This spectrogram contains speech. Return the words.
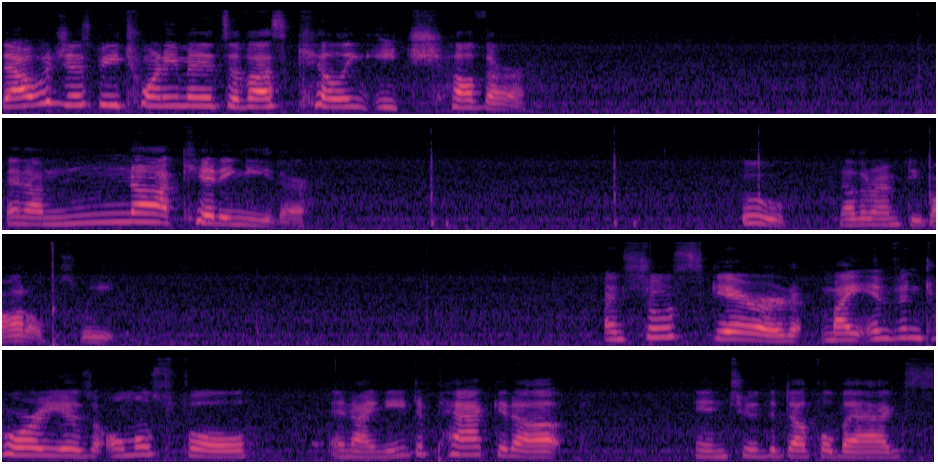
that would just be 20 minutes of us killing each other. And I'm not kidding either. Ooh, another empty bottle. Sweet. I'm so scared. My inventory is almost full, and I need to pack it up into the duffel bags.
